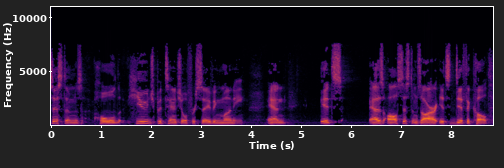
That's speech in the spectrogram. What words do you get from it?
systems hold huge potential for saving money, and it's as all systems are. It's difficult,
